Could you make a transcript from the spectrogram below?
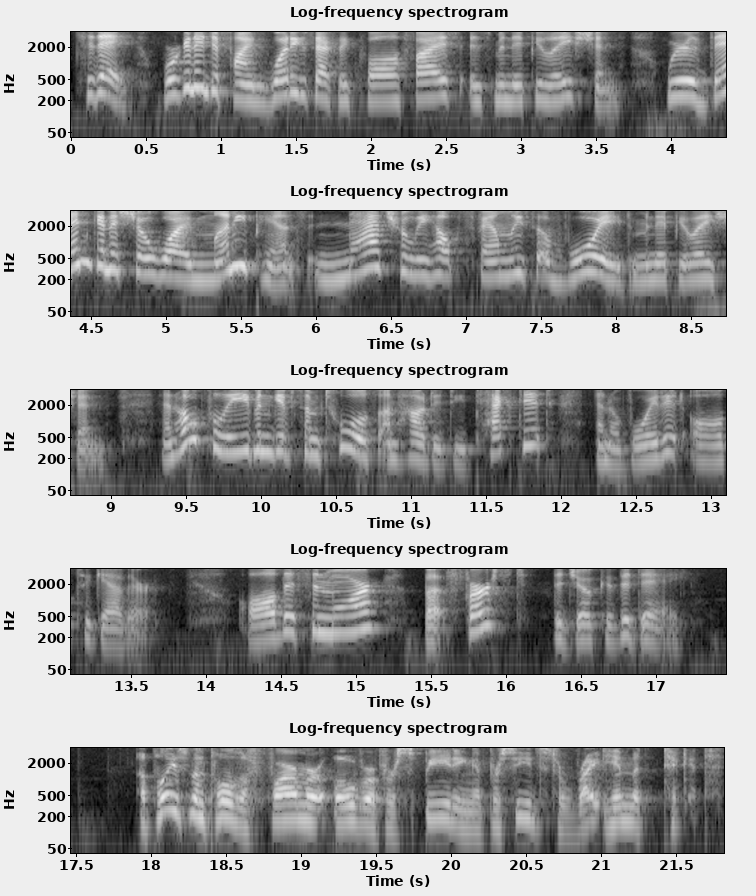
Today, we're going to define what exactly qualifies as manipulation. We're then going to show why Money Pants naturally helps families avoid manipulation, and hopefully even give some tools on how to detect it and avoid it altogether. All this and more, but first, the joke of the day. A policeman pulls a farmer over for speeding and proceeds to write him a ticket.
